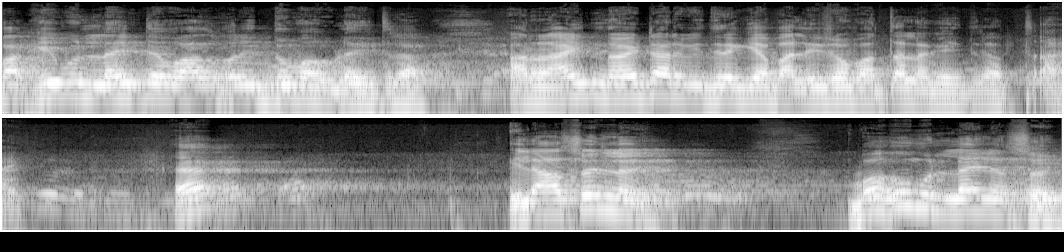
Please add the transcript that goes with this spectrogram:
বাকি মূল্যাইতে ওয়াজ করে দুমা উড়াইতরা, আর রাইত নয়টার ভিতরে গিয়া বালিশ পাতা লাগাইতরা, তাই। হ্যাঁ? ইলা আসইল নাই, বহু মূল্যাইন আসইল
